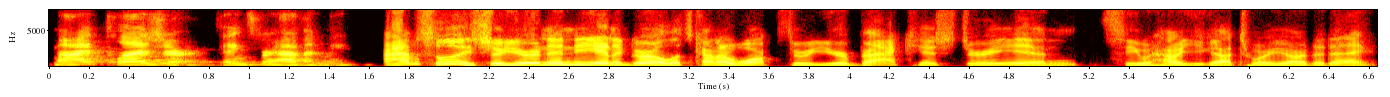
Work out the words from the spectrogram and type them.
My pleasure. Thanks for having me. Absolutely. So, you're an Indiana girl. Let's kind of walk through your back history and see how you got to where you are today.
